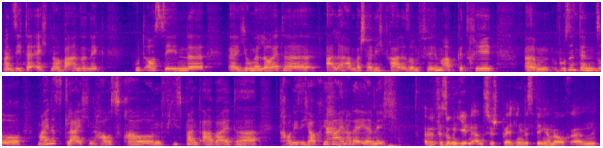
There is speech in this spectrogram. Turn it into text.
Man sieht da echt noch wahnsinnig gut aussehende äh, junge Leute. Alle haben wahrscheinlich gerade so einen Film abgedreht. Ähm, wo sind denn so meinesgleichen Hausfrauen, Fließbandarbeiter, Trauen die sich auch hier rein oder eher nicht? Wir versuchen jeden anzusprechen, deswegen haben wir auch ähm,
